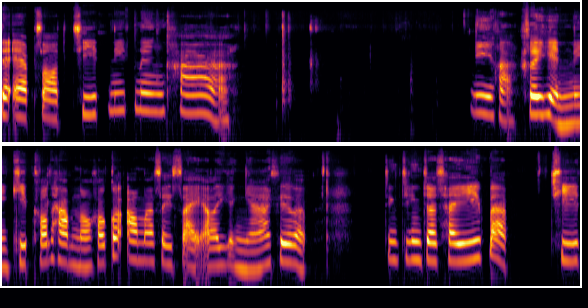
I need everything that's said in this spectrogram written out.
จะแอบสอดชีสนิดนึงค่ะ นี่ค่ะ เคยเห็นในคลิปเขาทำเนาะเขาก็เอามาใส่ๆอะไรอย่างเงี้ยคือแบบ จริงๆจะใช้แบบชีส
